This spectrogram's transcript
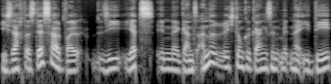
Ich sage das deshalb, weil Sie jetzt in eine ganz andere Richtung gegangen sind mit einer Idee,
